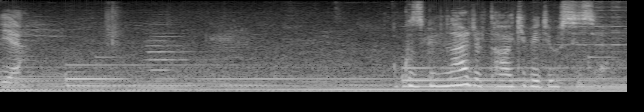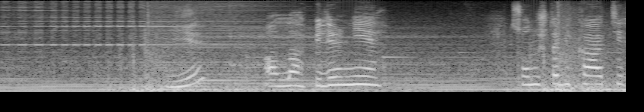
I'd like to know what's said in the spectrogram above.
diye. O kız günlerdir takip ediyor sizi. Niye? Allah bilir niye. Sonuçta bir katil.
